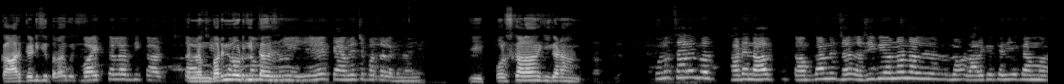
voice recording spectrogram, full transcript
ਕਾਰ ਕਿਹੜੀ ਸੀ ਪਤਾ ਕੁਝ ਵਾਈਟ ਕਲਰ ਦੀ ਕਾਰ ਕਾਰ ਨੰਬਰ ਸੀ, ਨਹੀਂ ਨੋਟ ਕਾਰ ਕੀਤਾ ਨਹੀਂ, ਇਹ ਕੈਮਰੇ 'ਚ ਪਤਾ ਲੱਗਣਾ ਜੀ। ਜੀ ਪੁਲਿਸ ਵਾਲਿਆਂ ਦਾ ਕੀ ਕਹਿਣਾ ਹੁਣ? ਪੁਲਿਸ ਵਾਲੇ ਸਾਡੇ ਨਾਲ ਕੰਮ ਕਰਨ ਸ- ਅਸੀਂ ਵੀ ਉਹਨਾਂ ਨਾਲ ਰ- ਰਲ ਕੇ ਕਰੀਏ ਕੰਮ।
